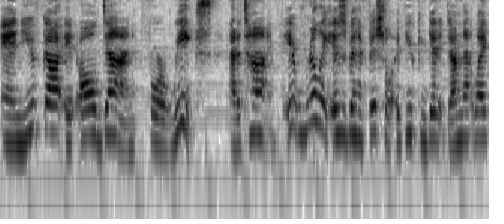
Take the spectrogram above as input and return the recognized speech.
and you've got it all done for weeks at a time. It really is beneficial if you can get it done that way.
